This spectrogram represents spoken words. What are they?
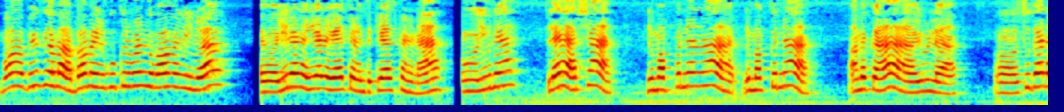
ಮಾ ಬೀಗಮ್ಮ ಬಾ ಮೇಲೆ ಕುಕ್ಕರ್ ಬಂದು ಬಾಮ ನೀನು. ಅಯ್ಯೋ ಇರೋಣ ಏನೋ ಹೇಳ್ತಾಳೆ ಅಂತ ಕೇಳಿಸ್ಕೊಳ್ಳೋಣ ಇವನೇ? ಲೇ, ಹರ್ಷ, ನಿಮ್ಮ ಅಪ್ಪನ ನಿಮ್ಮ ಅಕ್ಕನ ಆಮೇಕ, ಇವಳ ಸುಧಾನ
